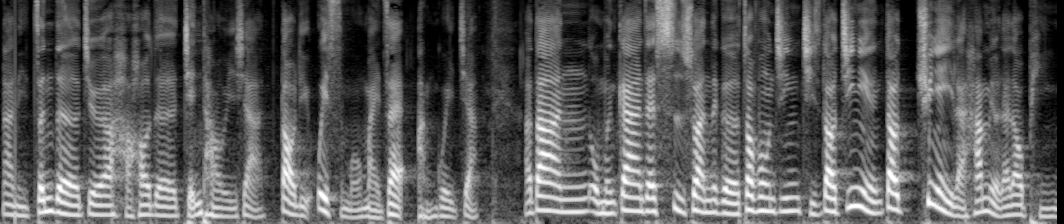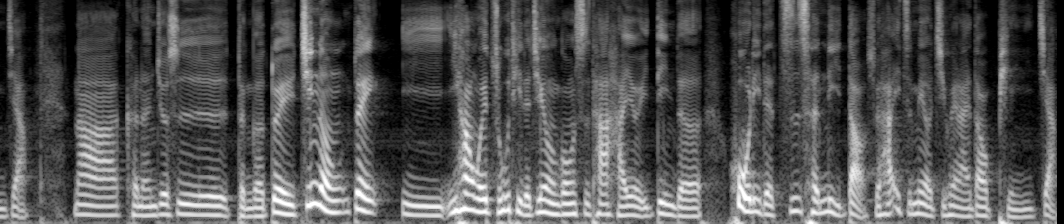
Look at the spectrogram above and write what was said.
那你真的就要好好的检讨一下，到底为什么买在昂贵价？啊，当然，我们刚刚在试算那个兆丰金，其实到今年到去年以来，它没有来到便宜价，那可能就是整个对金融对以银行为主体的金融公司，它还有一定的获利的支撑力道，所以它一直没有机会来到便宜价。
